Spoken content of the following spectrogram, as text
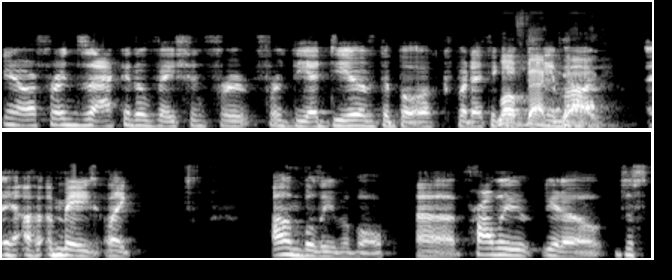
you know, our friend Zach at Ovation for for the idea of the book, but I think Love it came guy. amazing, like unbelievable. Uh, probably, you know, just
